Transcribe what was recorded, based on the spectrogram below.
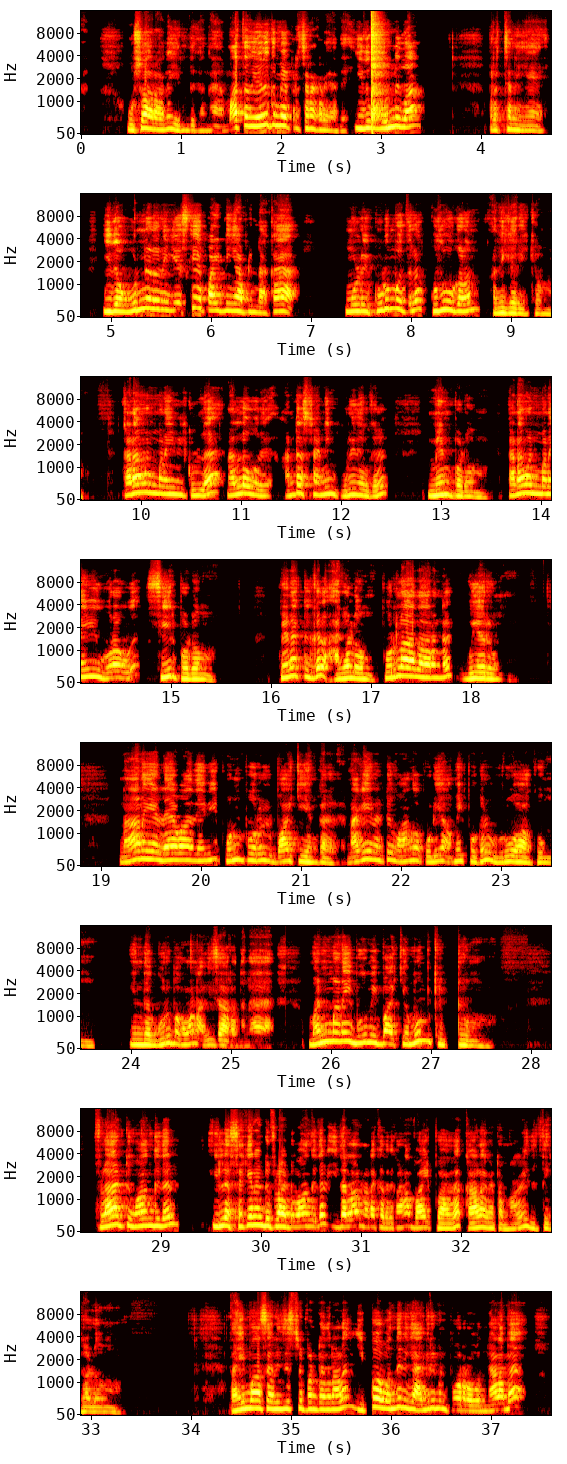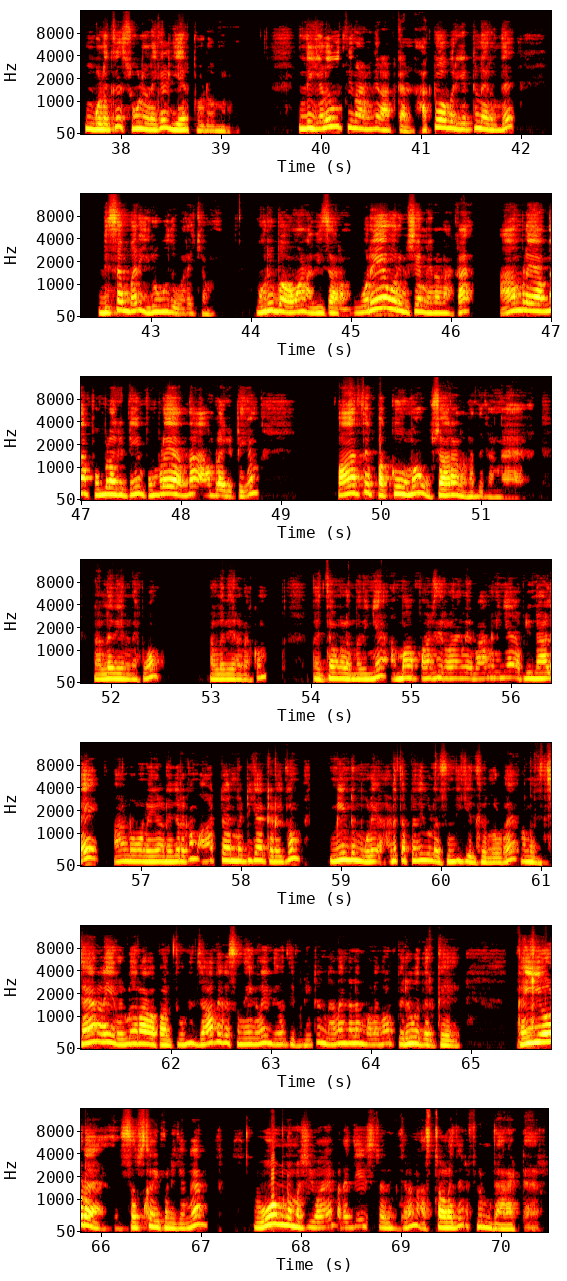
உஷாராக இருந்துக்கங்க. மற்றது எதுக்குமே பிரச்சனை கிடையாது. இது ஒண்ணுதான் பிரச்சனையே. இதை ஒண்ணுல நீங்க எஸ்கேப் ஆயிட்டீங்க அப்படின்னாக்கா உங்களுடைய குடும்பத்துல குதூகலம் அதிகரிக்கும். கணவன் மனைவிக்குள்ள நல்ல ஒரு அண்டர்ஸ்டாண்டிங் புரிதல்கள் மேம்படும். கணவன் மனைவி உறவு சீர்படும். பிணக்குகள் அகலும். பொருளாதாரங்கள் உயரும். நாணய லேவாதேவி பொன்பொருள் பாக்கியங்கள் நகை நட்டு வாங்கக்கூடிய அமைப்புகள் உருவாகும். இந்த குரு பகவான் அதிசாரத்துல. மண்மனை பூமி பாக்கியமும் கிட்டும். பிளாட் வாங்குதல் இல்ல செகண்ட் ஹேண்ட் பிளாட் வாங்குதல் இதெல்லாம் நடக்கிறதுக்கான வாய்ப்பாக காலகட்டமாக இது திகழும். தை மாசம் ரிஜிஸ்டர் பண்றதுனால இப்போ வந்து நீங்க அக்ரிமெண்ட் போடுற ஒரு நிலைமை உங்களுக்கு சூழ்நிலைகள் ஏற்படும். இந்த எழுபத்தி நான்கு நாட்கள் அக்டோபர் எட்டுல இருந்து டிசம்பர் இருபது வரைக்கும் குரு பகவான் அதிசாரம். ஒரே ஒரு விஷயம் என்னன்னாக்கா ஆம்பளையா இருந்தா பொம்பளை கிட்டையும் பொம்பளையா இருந்தா ஆம்பளை கிட்டையும் பார்த்து பக்குவமா உஷாரா நடந்துக்காங்க. நல்லவே நடக்கும். நல்லவே நடக்கும். பெற்றவங்களை மதிங்க. அம்மா அப்பா ஆசீர்வாதங்களை வாங்குனீங்க அப்படின்னாலே ஆண்டவனுடைய அனுகிரகம் ஆட்டோமேட்டிக்கா கிடைக்கும். மீண்டும் உங்களை அடுத்த பதிவுல சிந்திக்க இருக்கிறதோட நமது சேனலை ரெகுலராக பார்த்து வந்து ஜாதக சந்தேகங்களை நிவர்த்தி பண்ணிட்டு நலங்களும் வளங்களும் பெறுவதற்கு கையோட சப்ஸ்கிரைப் பண்ணிக்கோங்க. ஓம் நம Sivayam Rajesh Ravikaran astrologer film director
